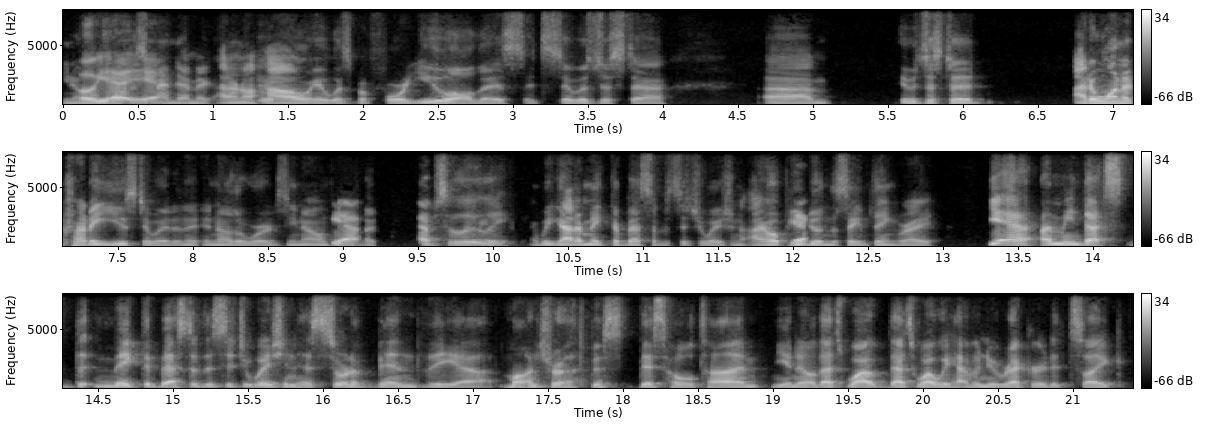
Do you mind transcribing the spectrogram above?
You know, Oh, yeah, yeah. pandemic. I don't know Sure. how it was before you. All this, it's it was just a, um, it was just a. I don't want to try to get used to it. In, in other words, you know. Yeah. But Absolutely. we got to make the best of the situation. I hope you're Yeah. doing the same thing, right? Yeah, I mean that's the, make the best of the situation has sort of been the uh, mantra this this whole time. You know, that's why that's why we have a new record. It's like,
